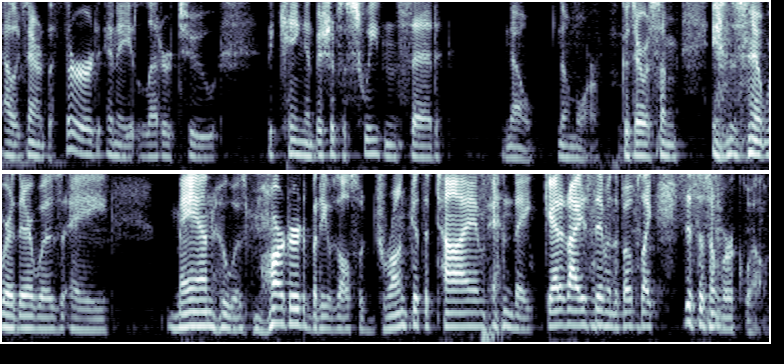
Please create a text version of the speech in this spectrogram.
Alexander III, in a letter to the king and bishops of Sweden, said, "No, no more," because there was some incident where there was a man who was martyred, but he was also drunk at the time, and they canonized him, and the Pope's like, "This doesn't work well."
